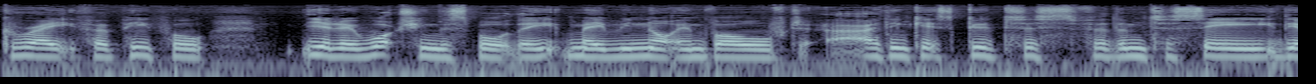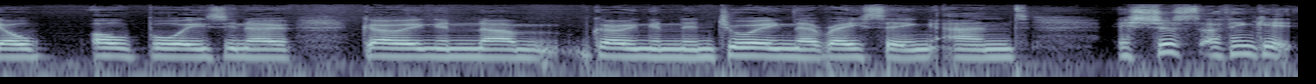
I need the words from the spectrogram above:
great for people, you know, watching the sport. They maybe not involved. I think it's good to, for them to see the old old boys, you know, going and um, going and enjoying their racing. And it's just, I think it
